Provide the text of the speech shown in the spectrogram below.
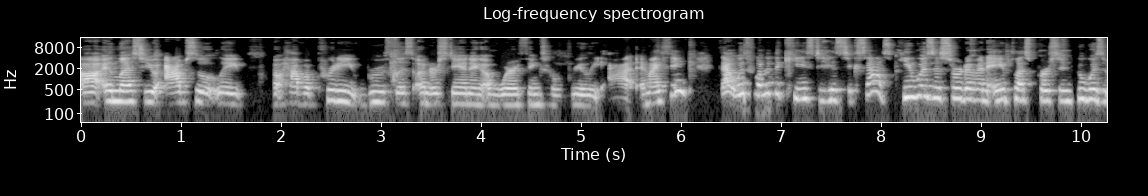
uh, unless you absolutely have a pretty ruthless understanding of where things are really at. And I think that was one of the keys to his success. He was a sort of an A plus person who was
